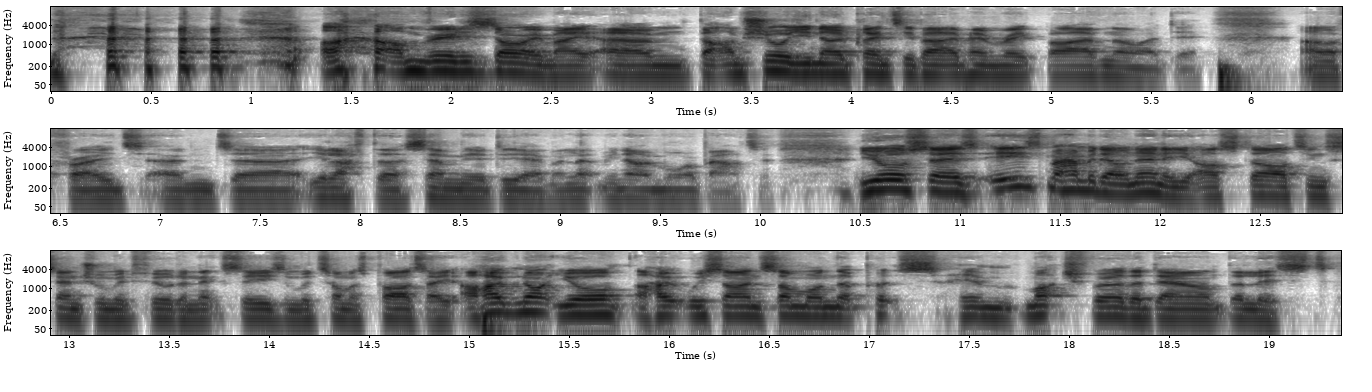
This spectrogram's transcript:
I, am really sorry, mate, um, but I'm sure you know plenty about him, Henrik, but I have no idea. I'm afraid, and uh, you'll have to send me a DM and let me know more about it. Yours says, "Is Mohamed Elneny our starting central midfielder next season with Thomas Partey?" I hope not. Your, I hope we sign someone that puts him much further down the list.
